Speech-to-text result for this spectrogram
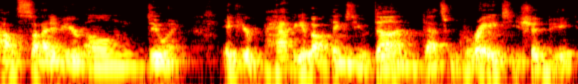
outside of your own doing. If you're happy about things you've done, that's great, you should be.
